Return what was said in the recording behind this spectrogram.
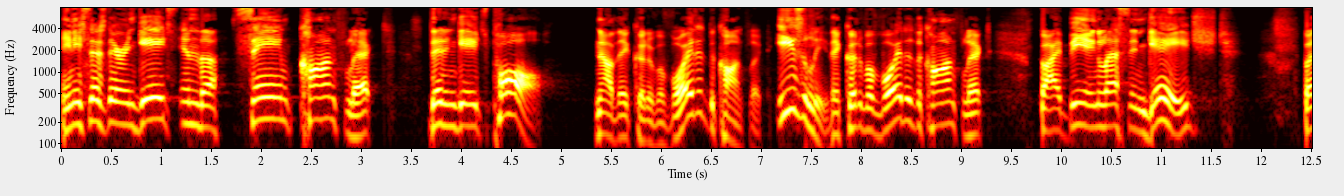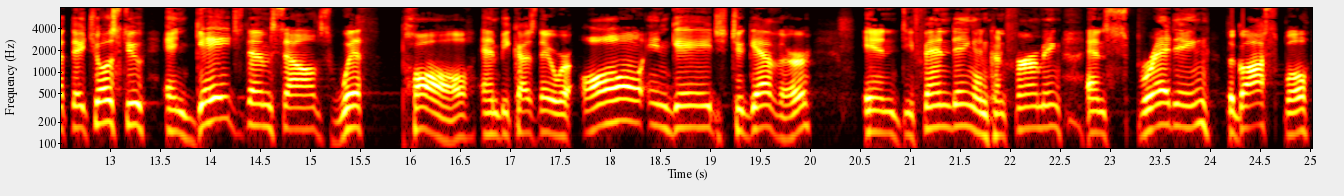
And he says they're engaged in the same conflict that engaged Paul. Now, they could have avoided the conflict easily. They could have avoided the conflict by being less engaged, but they chose to engage themselves with Paul. And because they were all engaged together in defending and confirming and spreading the gospel,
